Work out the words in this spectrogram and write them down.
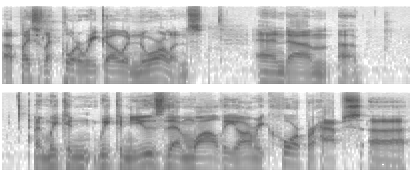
uh, places like Puerto Rico and New Orleans, and um, uh, and we can we can use them while the Army Corps perhaps. Uh,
